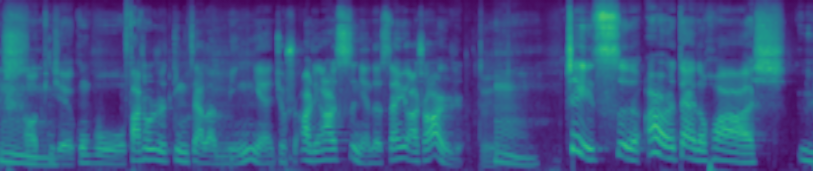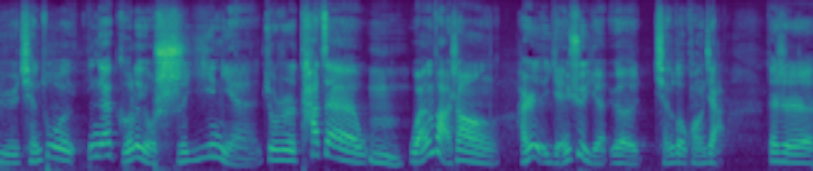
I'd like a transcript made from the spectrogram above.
然后并且公布发售日定在了明年，就是二零二四年的三月二十二日。对，嗯，这一次二代的话，与前作应该隔了有十一年，就是它在玩法上还是延续延呃前作的框架，但是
